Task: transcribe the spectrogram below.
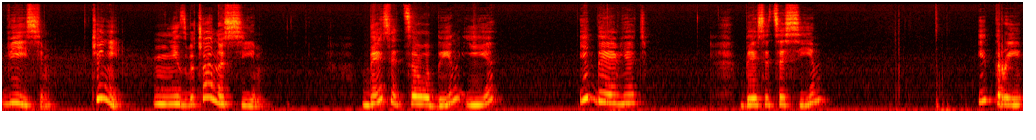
8. Чи ні? Ні, звичайно, 7. 10 це 1 і, і 9. 10 це 7 і 3.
